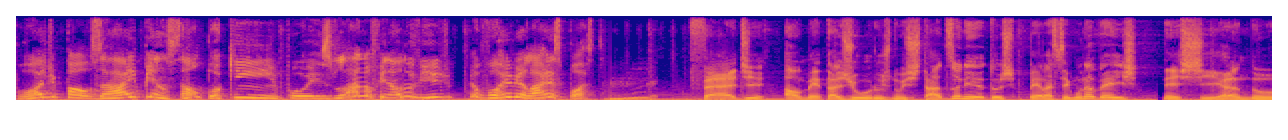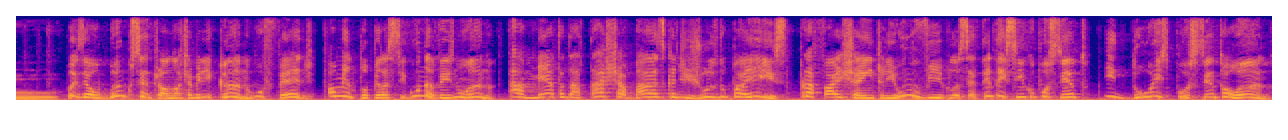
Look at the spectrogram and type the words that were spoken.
Pode pausar e pensar um pouquinho, pois lá no final do vídeo eu vou revelar a resposta. Fed aumenta juros nos Estados Unidos pela segunda vez neste ano. Pois é, o Banco Central norte-americano, o Fed, aumentou pela segunda vez no ano a meta da taxa básica de juros do país para faixa entre 1,75% e 2% ao ano.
